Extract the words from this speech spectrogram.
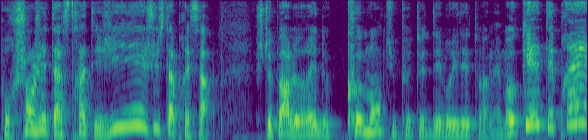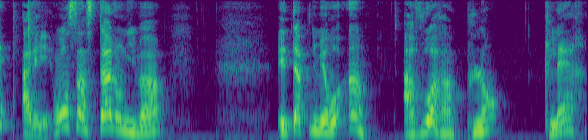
pour changer ta stratégie et juste après ça, je te parlerai de comment tu peux te débrider toi-même. Ok, t'es prêt? Allez, on s'installe, on y va. Étape numéro 1, avoir un plan clair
